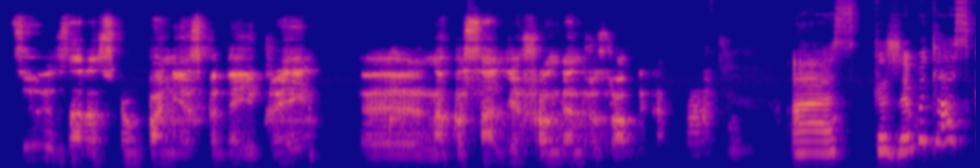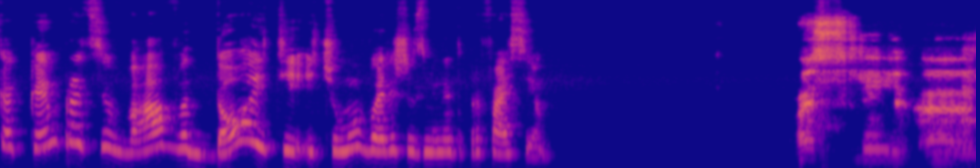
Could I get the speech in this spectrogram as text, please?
Працюю зараз в компанії SPD Ukraine е, на посаді фронт-енд розробника. А скажи, будь ласка, ким працював до IT і чому вирішив змінити професію? Весь свій е,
